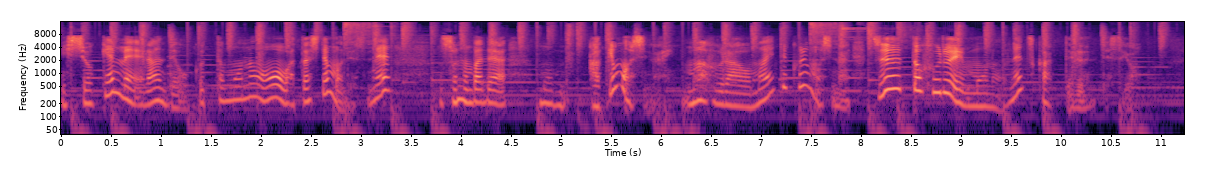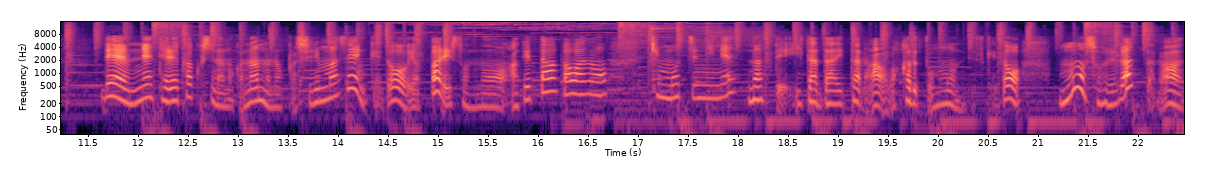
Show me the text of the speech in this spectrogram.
一生懸命選んで送ったものを渡してもですねその場でもう開けもしない。マフラーを巻いてくれもしない。ずっと古いものをね使ってるんですよ。でね照れ隠しなのか何なのか知りませんけどやっぱりそのあげた側の気持ちに、ね、なっていただいたらわかると思うんですけどもうそれだったら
